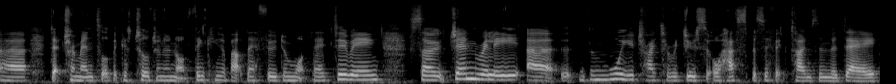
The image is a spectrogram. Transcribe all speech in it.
uh, detrimental because children are not thinking about their food and what they're doing. So generally, uh, the more you try to reduce it or have specific times in the day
